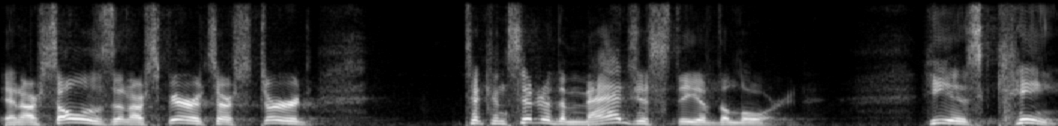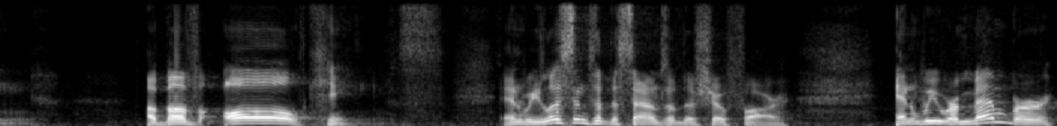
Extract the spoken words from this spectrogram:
And our souls and our spirits are stirred to consider the majesty of the Lord. He is king above all kings. And we listen to the sounds of the shofar, and we remember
